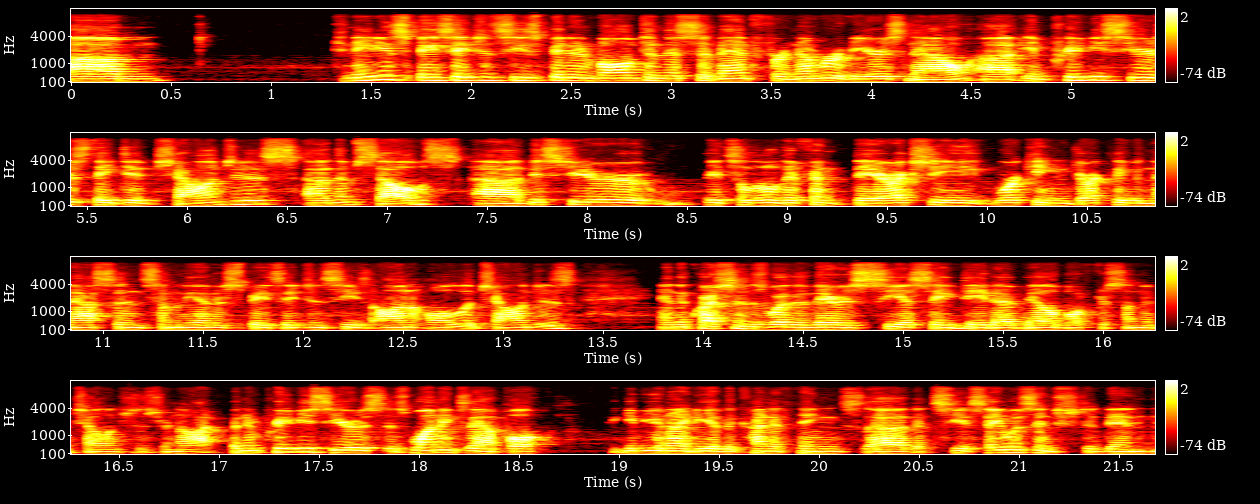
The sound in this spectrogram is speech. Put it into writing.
Um, Canadian Space Agency has been involved in this event for a number of years now. Uh, in previous years, they did challenges uh, themselves. Uh, this year, it's a little different. They are actually working directly with NASA and some of the other space agencies on all the challenges. And the question is whether there's CSA data available for some of the challenges or not. But in previous years, as one example, to give you an idea of the kind of things uh, that CSA was interested in,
